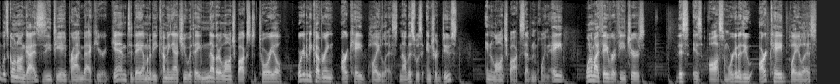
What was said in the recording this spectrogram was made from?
what's going on guys? ETA Prime back here again. Today I'm going to be coming at you with another Launchbox tutorial. We're going to be covering Arcade Playlist. Now this was introduced in Launchbox 7.8, one of my favorite features. This is awesome. We're going to do Arcade Playlist,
